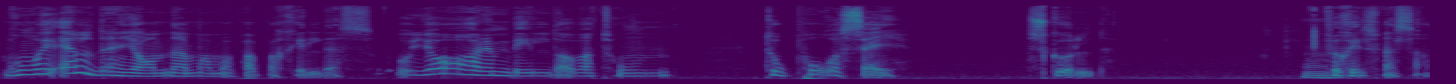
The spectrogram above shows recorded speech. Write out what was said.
hon var ju äldre än jag när mamma och pappa skildes. Och jag har en bild av att hon tog på sig skuld för skilsmässan.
